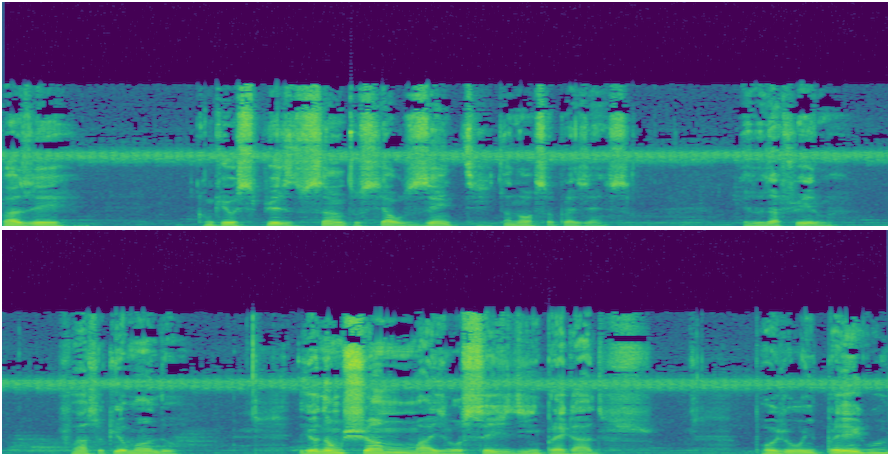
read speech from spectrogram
fazer com que o Espírito Santo se ausente da nossa presença. Jesus afirma: faça o que eu mando. Eu não chamo mais vocês de empregados, pois o emprego,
